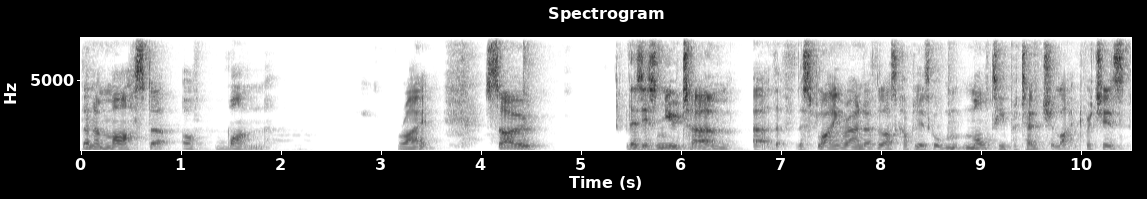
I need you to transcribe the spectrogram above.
than a master of one. Right. So there's this new term uh, that, that's flying around over the last couple of years called multi-potentialite, which is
